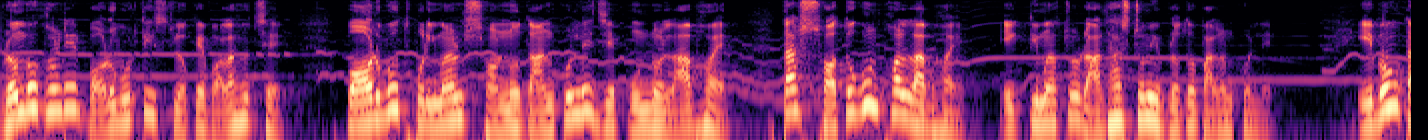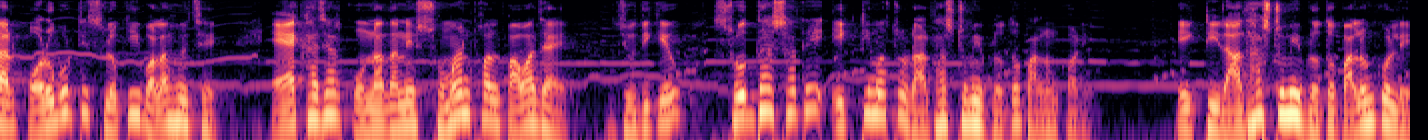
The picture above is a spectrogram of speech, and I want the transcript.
ব্রহ্মখণ্ডের পরবর্তী শ্লোকে বলা হচ্ছে, পর্বত পরিমাণ স্বর্ণ দান করলে যে পুণ্য লাভ হয়, তার শতগুণ ফল লাভ হয়, একটিমাত্র রাধাষ্টমী ব্রত পালন করলে। এবং তার পরবর্তী শ্লোকেই বলা হয়েছে, এক হাজার কন্যাদানের সমান ফল পাওয়া যায় যদি কেউ শ্রদ্ধার সাথে একটিমাত্র রাধাষ্টমী ব্রত পালন করে। একটি রাধাষ্টমী ব্রত পালন করলে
